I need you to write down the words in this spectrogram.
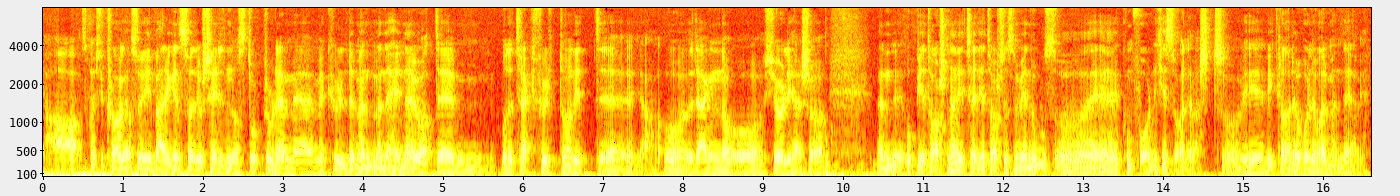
Ja, skal ikke klage. Altså, I Bergen så er det jo sjelden noe stort problem med, med kulde, men, men, det hender jo at det er både trekkfullt og litt eh, ja, og regn og, og kjølig her. Så, men oppe i etasjen her, i tredje etasje som vi er nå, så er komforten ikke så aller verst. Så vi, vi klarer å holde varmen, det gjør vi.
